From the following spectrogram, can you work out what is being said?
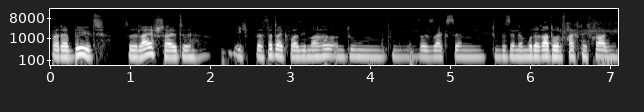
bei der Bild. So eine Live-Schalte. Ich das Wetter quasi mache und du, du sagst dann, du bist dann der Moderator und fragst mich Fragen.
